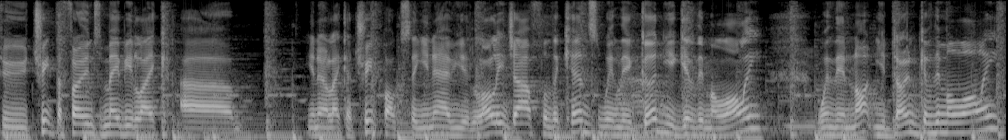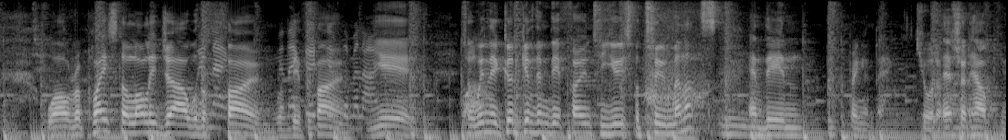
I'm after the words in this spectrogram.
to treat the phones maybe like, um, you know, like a treat box thing. You know, have your lolly jar for the kids. When they're good, you give them a lolly. When they're not, you don't give them a lolly. Well, replace the lolly jar with a phone, with their phone. Yeah. So when they're good, give them their phone to use for two minutes, and then bring it back. That should help you.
